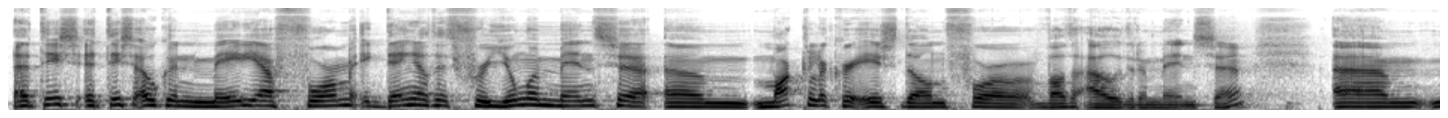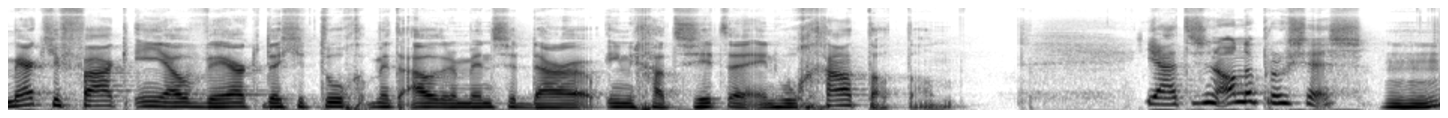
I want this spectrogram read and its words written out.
het, is, het is ook een mediavorm. Ik denk dat het voor jonge mensen ehm, makkelijker is dan voor wat oudere mensen. Ehm, merk je vaak in jouw werk dat je toch met oudere mensen daarin gaat zitten? En hoe gaat dat dan? Ja, het is een ander proces. Mhm.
